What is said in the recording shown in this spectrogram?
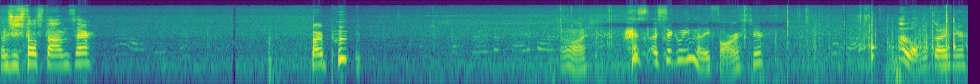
And she still stands there. Bird poop. Alright. It's, it's like a wee mini forest here. I love it down here.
